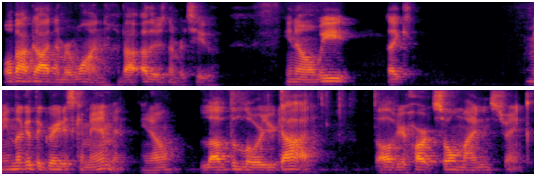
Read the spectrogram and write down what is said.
well, about God. Number one, about others. Number two, you know, we like. I mean, look at the greatest commandment. You know, love the Lord your God with all of your heart, soul, mind, and strength,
